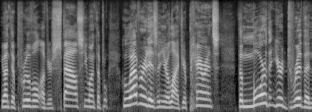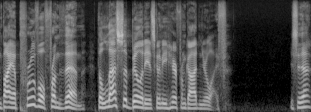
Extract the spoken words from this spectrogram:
you want the approval of your spouse, you want the whoever it is in your life, your parents, the more that you're driven by approval from them, the less ability it's going to be hear from God in your life. You see that?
